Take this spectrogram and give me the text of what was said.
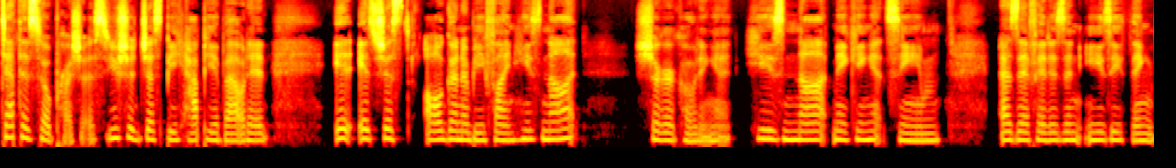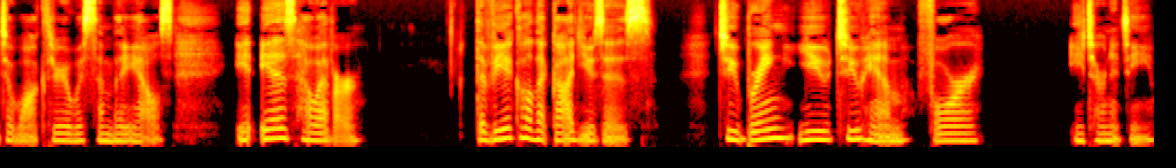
death is so precious. You should just be happy about it. it it's just all going to be fine. He's not sugarcoating it. He's not making it seem as if it is an easy thing to walk through with somebody else. It is, however, the vehicle that God uses to bring you to Him for eternity.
